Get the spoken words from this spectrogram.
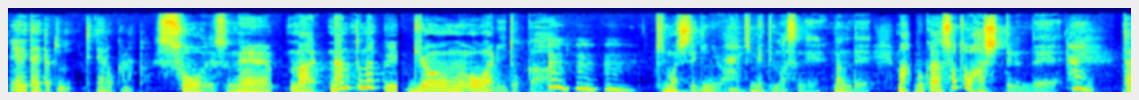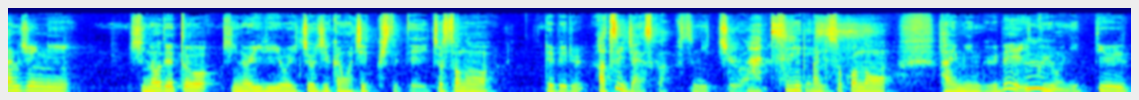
やりたい時にちょっとやろうかなと。そうですね。まあ、なんとなく業務終わりとか、うんうんうん、気持ち的には決めてますね。はい、なので、まあ僕は外を走ってるんで、はい、単純に日の出と日の入りを一応時間をチェックしてて、一応そのレベル、暑いじゃないですか、普通日中は。暑いです。なんでそこのタイミングで行くようにっていう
